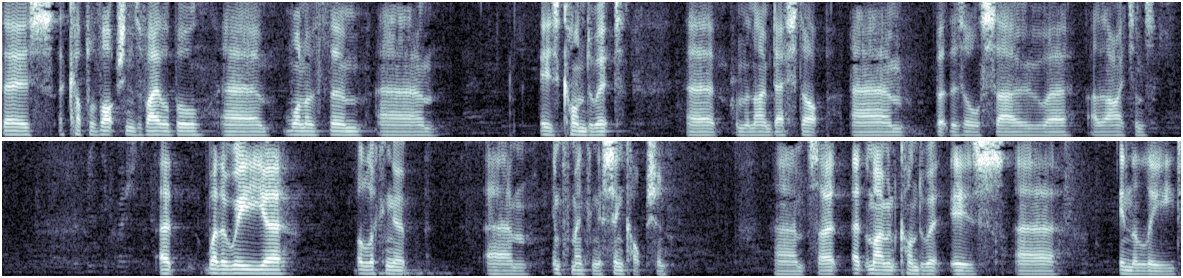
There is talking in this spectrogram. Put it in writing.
there's a couple of options available. Um, one of them um, is Conduit uh, on the GNOME desktop, um, but there's also uh, other items. Uh, whether we uh, are looking at um, implementing a sync option. Um, so at, at, the moment, Conduit is uh, in the lead.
